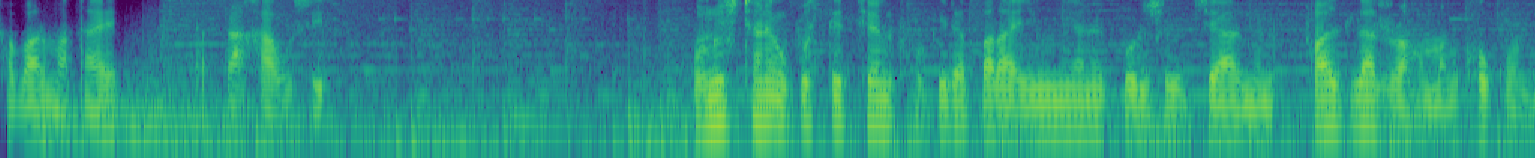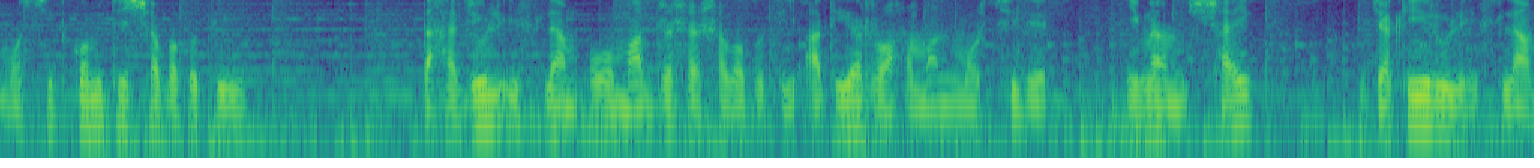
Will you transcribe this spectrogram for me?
সবার মাথায় রাখা উচিত। অনুষ্ঠানে উপস্থিত ছিলেন ফকিরাপাড়া ইউনিয়নের পরিষদের চেয়ারম্যান ফজলার রহমান খোকন, মসজিদ কমিটির সভাপতি তাহাজুল ইসলাম ও মাদ্রাসার সভাপতি আতিয়ার রহমান মসজিদের ইমাম শাইখ জাকিরুল ইসলাম,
